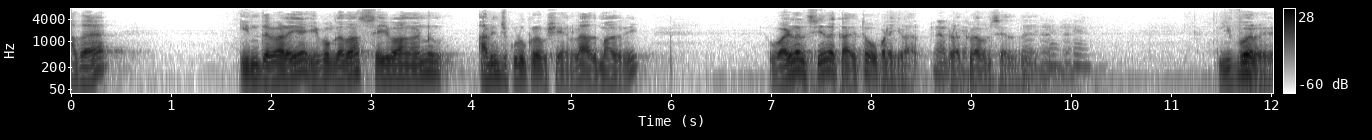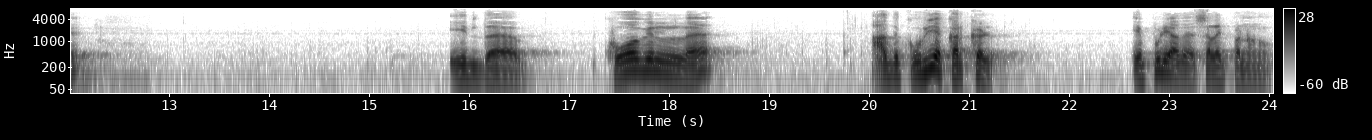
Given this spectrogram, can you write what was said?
அதை இந்த வேலையை இவங்க தான் செய்வாங்கன்னு அறிஞ்சு கொடுக்குற விஷயம் இல்லை அது மாதிரி வள்ளல் சீதக்காதிட்ட ஒப்படைக்கிறார். Okay. கிழவன் சேதுபதி. இவர் இந்த கோவில்ல அதுக்குரிய கற்கள் எப்படி அதை செலக்ட் பண்ணணும்?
